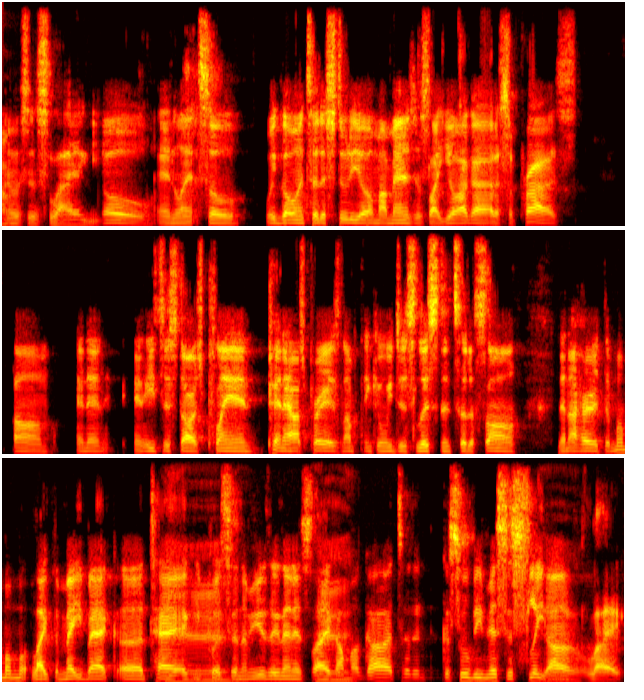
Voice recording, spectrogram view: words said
And it was just like yo. And like so we go into the studio and my manager's like yo i got a surprise. Um, and then and he just starts playing Penthouse Prayers, and I'm thinking we just listening to the song. Then I heard the like the Maybach uh, tag he puts Yeah. in the music. Then it's like I'm a god to the Kasubi Mrs. Sleep. I Yeah. was like,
